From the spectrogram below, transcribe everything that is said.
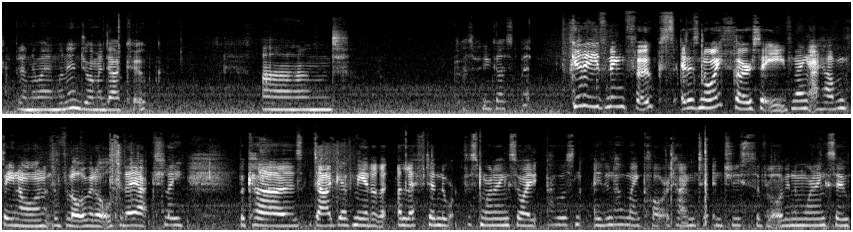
But anyway, I'm gonna enjoy my Dad Coke. And for you guys in a bit. Good evening folks. It is now Thursday evening. I haven't been on the vlog at all today actually because dad gave me a, a lift into work this morning so I, I wasn't I didn't have my car time to introduce the vlog in the morning so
